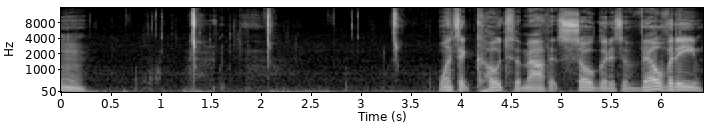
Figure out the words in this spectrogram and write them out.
Mm. Once it coats the mouth, it's so good. It's a velvety,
